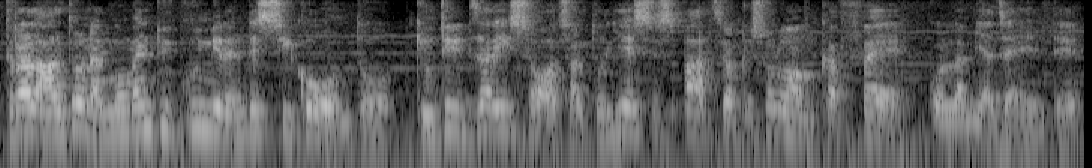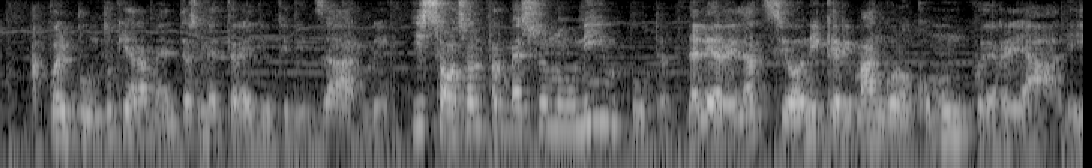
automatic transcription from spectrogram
Tra l'altro nel momento in cui mi rendessi conto che utilizzare i social togliesse spazio anche solo a un caffè con la mia gente, a quel punto chiaramente smetterei di utilizzarli. I social per me sono un input delle relazioni che rimangono comunque reali,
